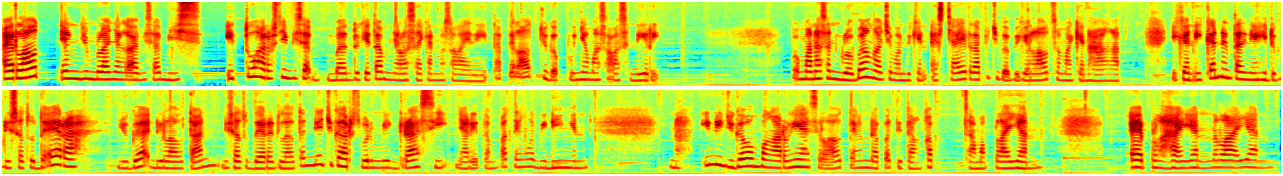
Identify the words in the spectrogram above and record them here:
Air laut yang jumlahnya nggak habis-habis itu harusnya bisa membantu kita menyelesaikan masalah ini. Tapi laut juga punya masalah sendiri Pemanasan global nggak cuma bikin es cair, tapi juga bikin laut semakin hangat. Ikan-ikan yang tadinya hidup di satu daerah, juga di lautan, di satu daerah di lautan, dia juga harus bermigrasi, nyari tempat yang lebih dingin. Nah, ini juga mempengaruhi hasil laut yang dapat ditangkap sama pelayan. Eh, pelayan, nelayan.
